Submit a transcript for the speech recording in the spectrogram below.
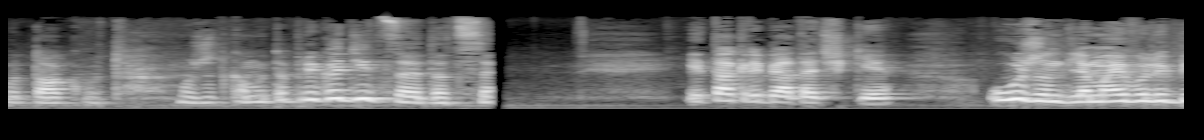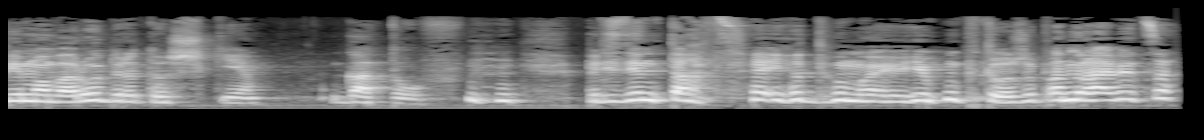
Вот так вот. Может кому-то пригодится этот сет. Итак, ребяточки, ужин для моего любимого Робертушки готов. Презентация, я думаю, ему тоже понравится.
